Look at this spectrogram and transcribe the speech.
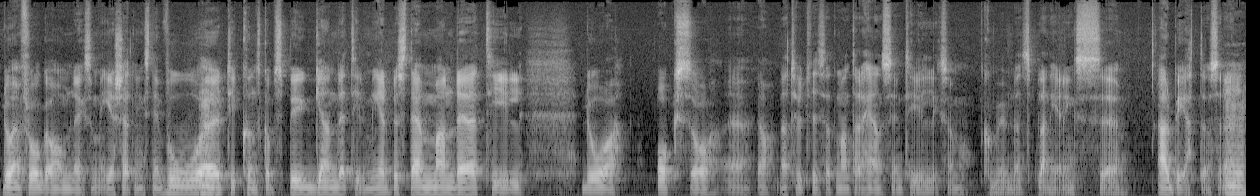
då en fråga om liksom, ersättningsnivåer mm. till kunskapsbyggande, till medbestämmande, till då också eh, ja, naturligtvis att man tar hänsyn till liksom, kommunens planeringsarbete och sådär. Mm.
